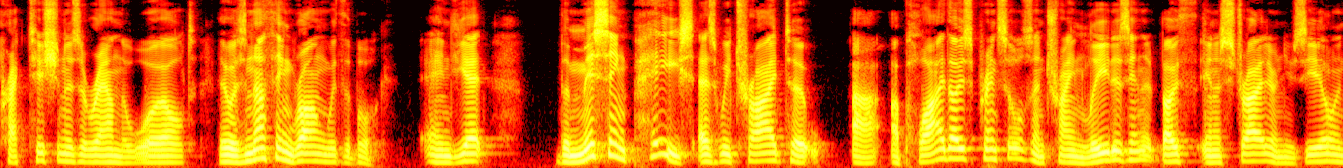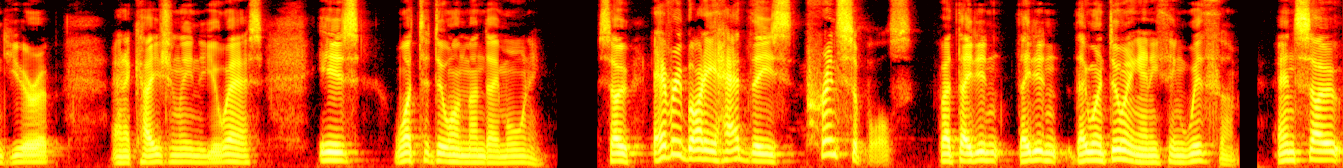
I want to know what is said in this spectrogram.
practitioners around the world. There was nothing wrong with the book. And yet, the missing piece as we tried to uh, apply those principles and train leaders in it, both in Australia and New Zealand, Europe, and occasionally in the US, is what to do on Monday morning. So everybody had these principles, but they didn't, they didn't, they weren't doing anything with them. And so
